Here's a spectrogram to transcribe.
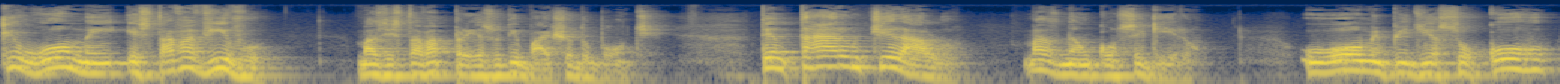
que o homem estava vivo, mas estava preso debaixo do bonde. Tentaram tirá-lo, mas não conseguiram. O homem pedia socorro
